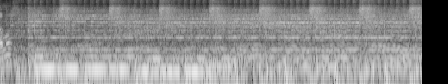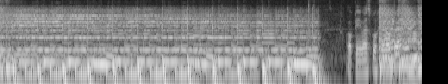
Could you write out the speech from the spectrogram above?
Regresamos. Ok, a escoger otra.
